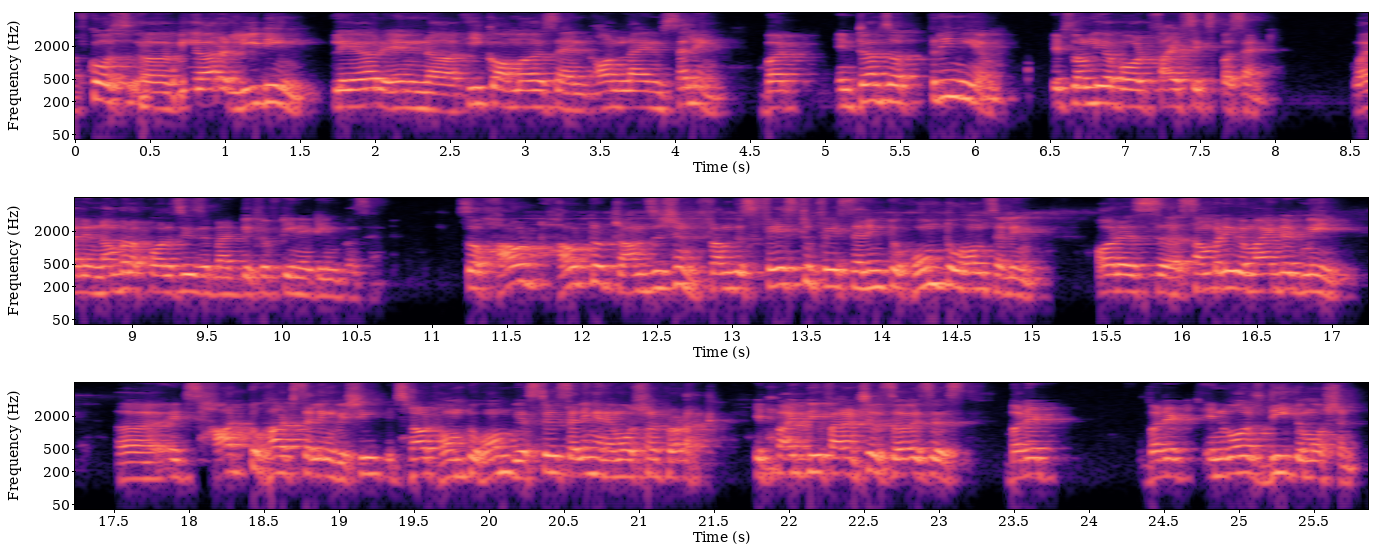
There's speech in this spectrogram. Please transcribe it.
of course, uh, we are a leading player in uh, e-commerce and online selling, but in terms of premium, it's only about 5-6%, while in number of policies, it might be 15-18%. So how, how to transition from this face-to-face selling to home-to-home selling? Or as uh, somebody reminded me, uh, it's heart-to-heart selling, Vishy. It's not home-to-home. We're still selling an emotional product. It might be financial services, but it, but it involves deep emotion.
